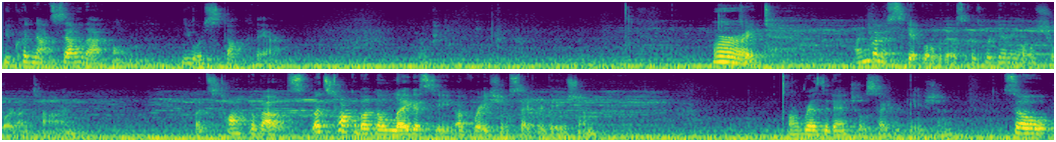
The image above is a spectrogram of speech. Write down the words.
You could not sell that home. You were stuck there. All right, I'm going to skip over this because we're getting a little short on time. Let's talk about let's talk about the legacy of racial segregation or residential segregation. So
